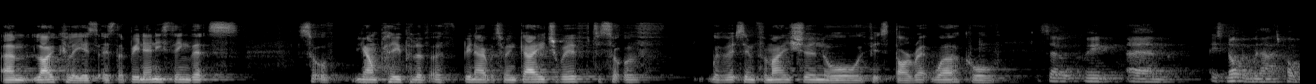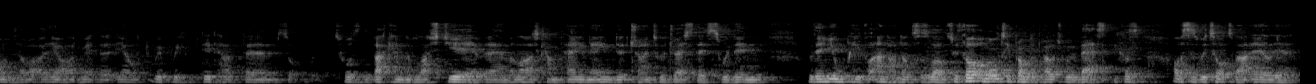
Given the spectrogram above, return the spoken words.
um, locally, has, has there been anything that's sort of young people have, have been able to engage with to sort of, whether it's information or if it's direct work or So, I mean, um, it's not been without its problems. I, you know, I admit that you know we, we did have um, sort of towards the back end of last year um, a large campaign aimed at trying to address this within within young people and adults as well. So we thought a multi-pronged approach would be best because obviously as we talked about earlier,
